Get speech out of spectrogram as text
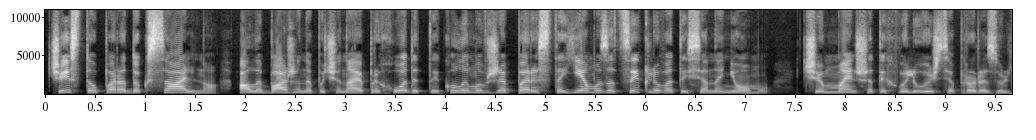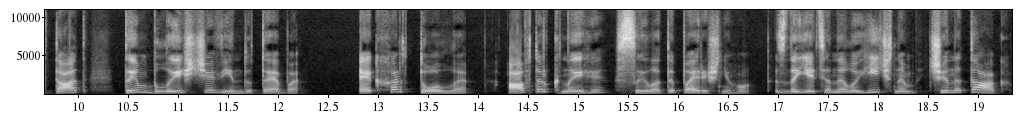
Чисто парадоксально, але бажане починає приходити, коли ми вже перестаємо зациклюватися на ньому. Чим менше ти хвилюєшся про результат, тим ближче він до тебе. Екхарт Толле, автор книги Сила теперішнього. Здається нелогічним чи не так?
